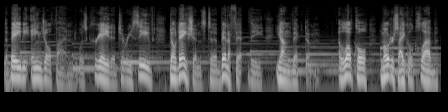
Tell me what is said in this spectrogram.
the Baby Angel Fund was created to receive donations to benefit the young victim. A local motorcycle club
